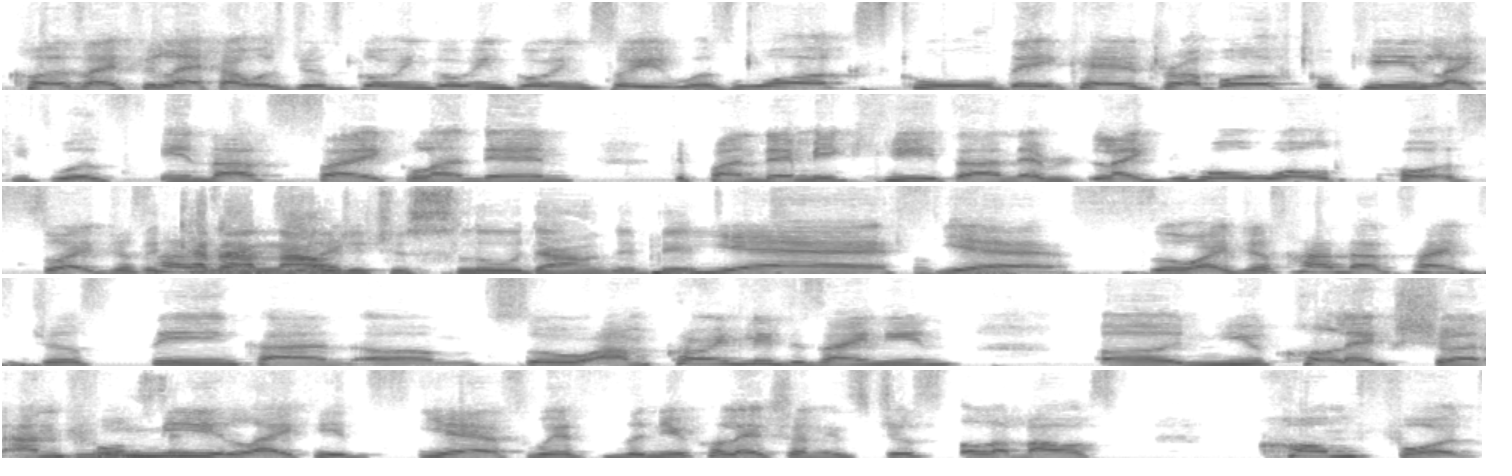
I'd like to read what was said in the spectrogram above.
Because I feel like I was just going, going, going. So it was work, school, daycare, drop off, cooking, like it was in that cycle. And then the pandemic hit and every, like the whole world paused. So I just It had kind of time to, allowed like, you to slow down a bit. Yes, Okay. yes. So I just had that time to just think, and um, so I'm currently designing a new collection, and for me, like it's yes, with the new collection, it's just all about comfort.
